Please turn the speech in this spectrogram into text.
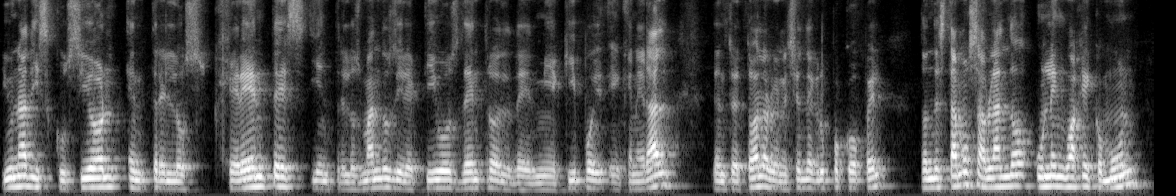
y una discusión entre los gerentes y entre los mandos directivos dentro de, mi equipo en general, dentro de toda la organización de Grupo Coppel, donde estamos hablando un lenguaje común,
